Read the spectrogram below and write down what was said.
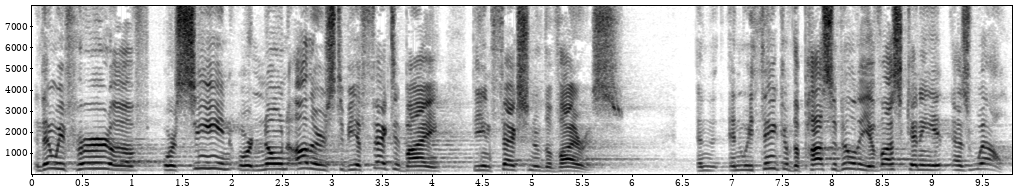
And then we've heard of, or seen, or known others to be affected by the infection of the virus. And, and we think of the possibility of us getting it as well.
